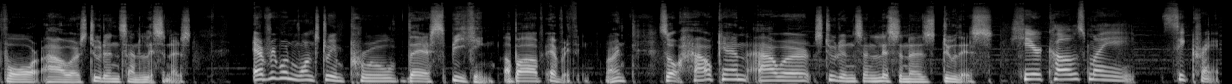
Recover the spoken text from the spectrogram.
for our students and listeners everyone wants to improve their speaking above everything, right? So, how can our students and listeners do this? Here comes my secret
